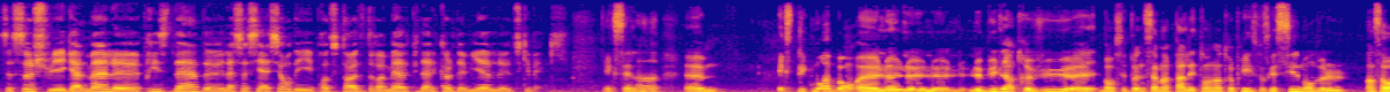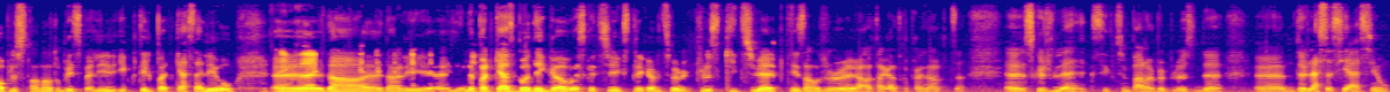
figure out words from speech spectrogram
c'est ça, je suis également le président de l'Association des producteurs d'hydromel puis d'alcool de miel du Québec. Excellent. Euh, Explique-moi, bon, euh, là, le, le- le but de l'entrevue, euh, bon, c'est pas nécessairement de parler de ton entreprise, parce que si le monde veut en savoir plus sur ton entreprise, il peut aller écouter le podcast à Léo, euh, dans, dans les, le podcast Bodega, où est-ce que tu expliques un petit peu plus qui tu es, puis tes enjeux en tant qu'entrepreneur, puis ça. Ce que je voulais, c'est que tu me parles un peu plus de, de l'association.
